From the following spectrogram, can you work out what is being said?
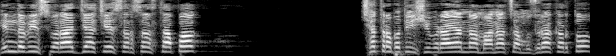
हिंदवी स्वराज्याचे सरसंस्थापक छत्रपती शिवरायांना मानाचा मुजरा करतो.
